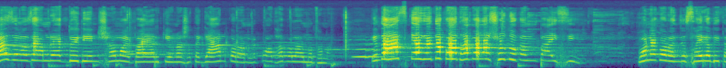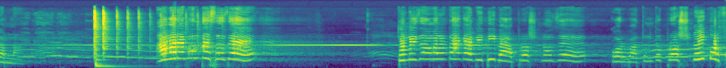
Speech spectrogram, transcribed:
মাঝে মাঝে আমরা এক দুই দিন সময় পাই আর কি ওনার সাথে গান করার না, কথা বলার মতো না। কিন্তু আজকে যেহেতু কথা বলার সুযোগ আমি পাইছি মনে করেন যে ছাইরা দিতাম না। আমারে বলতেছে যে তুমি যে আমার টাকাটি দিবা, প্রশ্ন যে করবা, তুমি তো প্রশ্নই করছ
